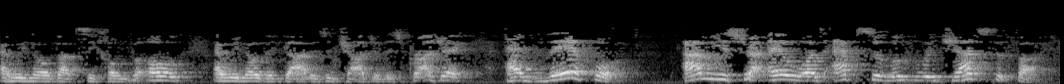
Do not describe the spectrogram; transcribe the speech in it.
and we know about Sichon Va'Og, and we know that God is in charge of this project. And therefore, Am Yisrael was absolutely justified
